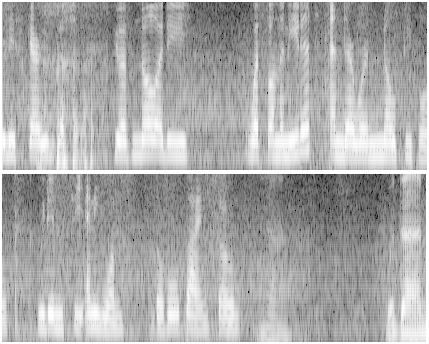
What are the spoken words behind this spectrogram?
really scary because you have no idea what's underneath it and there were no people we didn't see anyone the whole time so Yeah. But then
